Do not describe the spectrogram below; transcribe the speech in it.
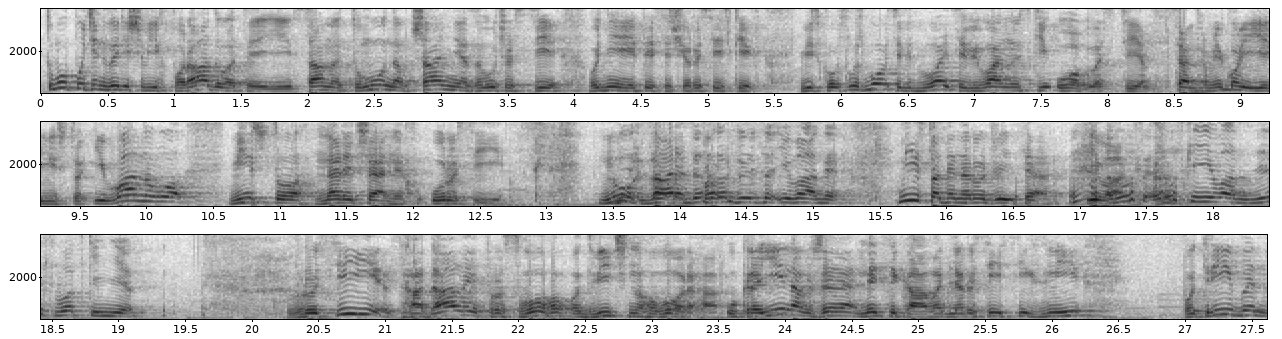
Тому Путін вирішив їх порадувати, і саме тому навчання за участі однієї тисячі російських військовослужбовців відбувається в Івановській області, центром якої є місто Іваново, місто наречених у Росії. Ну зараз де про народжуються Івани. місто, де народжується Іван. Рус, русський Іван, здесь водки нет. В Росії згадали про свого одвічного ворога. Україна вже не цікава для російських ЗМІ. Потрібен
